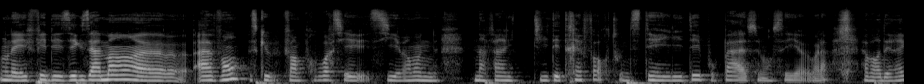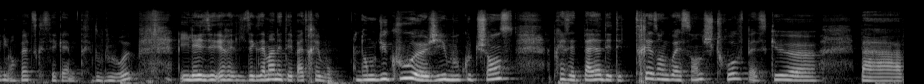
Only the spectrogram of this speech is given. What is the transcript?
On avait fait des examens avant, parce que, pour voir s'il y a vraiment une, une infertilité très forte ou une stérilité pour pas se lancer, euh, voilà, avoir des règles en fait, parce que c'est quand même très douloureux. Et les, examens n'étaient pas très bons. Donc du coup, euh, j'ai eu beaucoup de chance. Après, cette période était très angoissante, je trouve, parce que euh, bah,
